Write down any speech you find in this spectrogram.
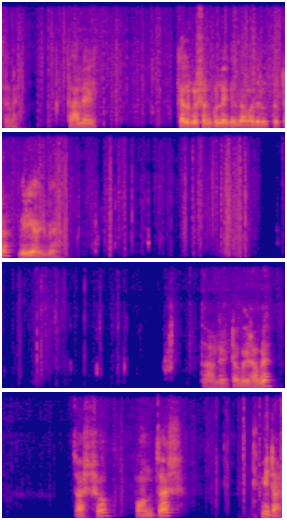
সেভেন তাহলে ক্যালকুলেশন করলে কিন্তু আমাদের উত্তরটা বেরিয়ে আসবে। তাহলে এটা বের হবে চারশো পঞ্চাশ মিটার।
